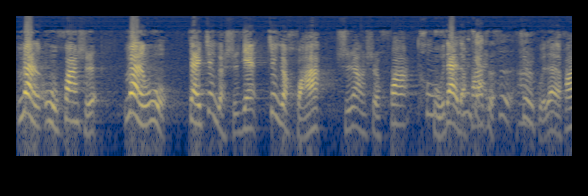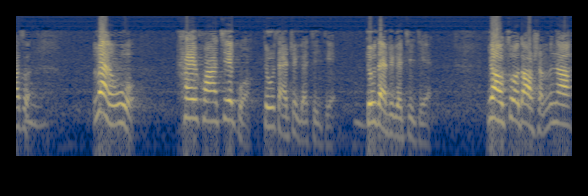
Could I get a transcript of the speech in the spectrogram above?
万物花时，万物在这个时间，这个华实际上是花，古代的花字，就是古代的花字。万物开花结果都在这个季节，都在这个季节。要做到什么呢？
